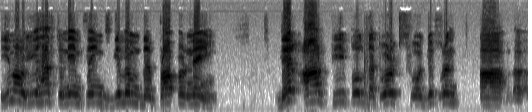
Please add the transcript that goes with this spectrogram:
You know, you have to name things, give them the proper name. There are people that works for different, uh, uh,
